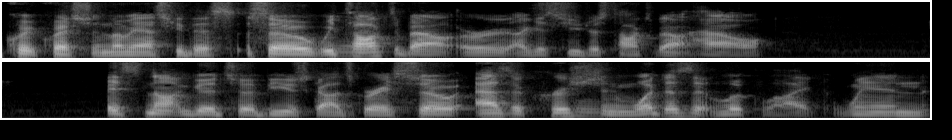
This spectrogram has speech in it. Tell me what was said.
quick question. Let me ask you this. So, we Yeah. talked about, or I guess you just talked about how it's not good to abuse God's grace. So, as a Christian, mm-hmm. what does it look like when,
